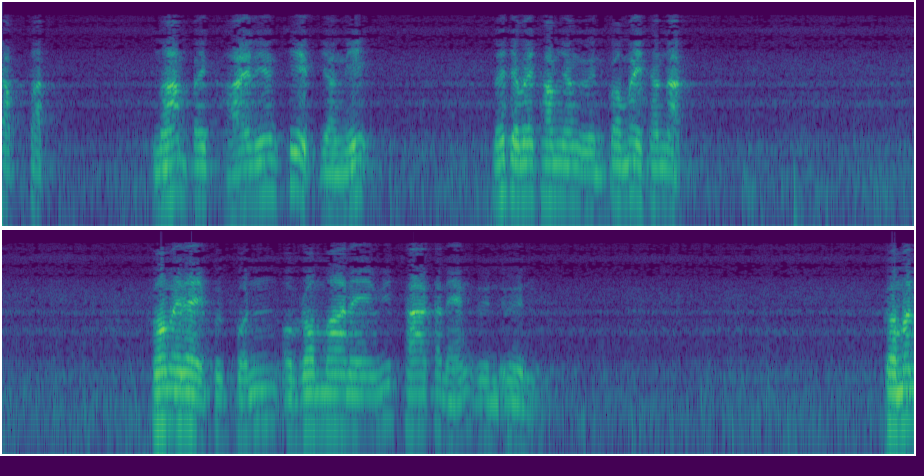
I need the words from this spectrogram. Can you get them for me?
จับสัตว์ น้ำไปขายเลี้ยงชีพอย่างนี้ แล้วจะไปทำอย่างอื่นก็ไม่ถนัดเพราะไม่ได้ฝึกฝนอบรมมาในวิชาแขนงอื่น ๆ ก็มัน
